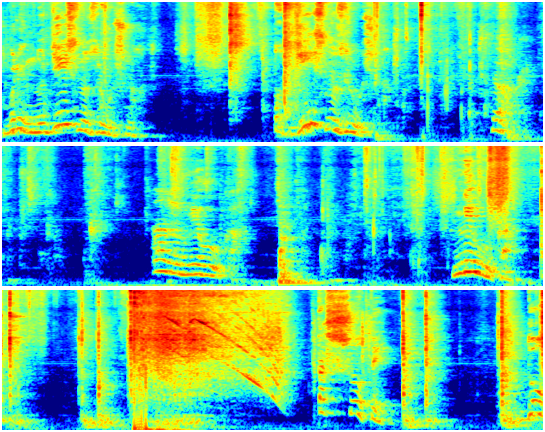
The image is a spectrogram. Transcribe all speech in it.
Блін, ну дійсно зручно. От дійсно зручно. Так. А ну, Мілука. Мілука. Та що ти? Дол...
